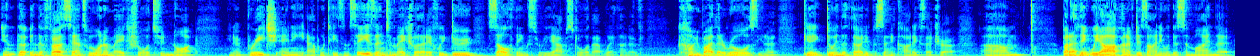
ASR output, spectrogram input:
in the in the first sense, we want to make sure to not you know breach any Apple T's and C's, and to make sure that if we do sell things through the App Store, that we're kind of going by their rules. You know, get, doing the thirty percent cut, etc. Um, but I think we are kind of designing with this in mind that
